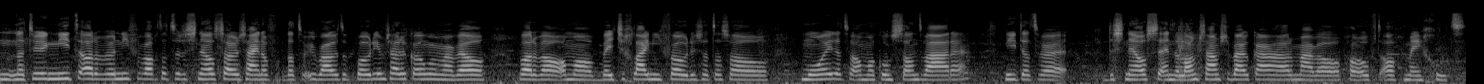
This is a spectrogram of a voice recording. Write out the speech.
Natuurlijk niet, hadden we niet verwacht dat we de snelst zouden zijn of dat we überhaupt op het podium zouden komen. Maar wel, we hadden wel allemaal een beetje gelijk niveau. Dus dat was wel mooi dat we allemaal constant waren. Niet dat we de snelste en de langzaamste bij elkaar hadden, maar wel gewoon over het algemeen goed.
